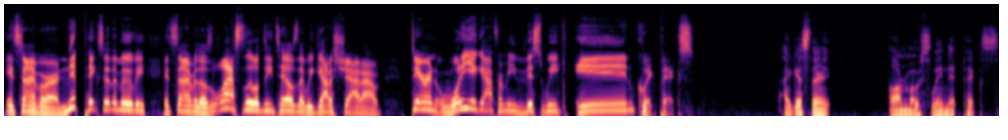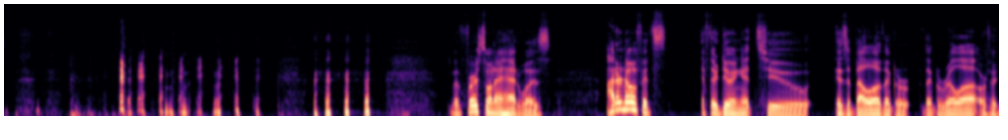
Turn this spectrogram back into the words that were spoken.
It's time for our nitpicks of the movie. It's time for those last little details that we got to shout out. Darren, what do you got for me this week in quick picks? I guess they are mostly nitpicks. the first one I had was I don't know if it's if they're doing it to Isabella the gor- the gorilla or if it,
